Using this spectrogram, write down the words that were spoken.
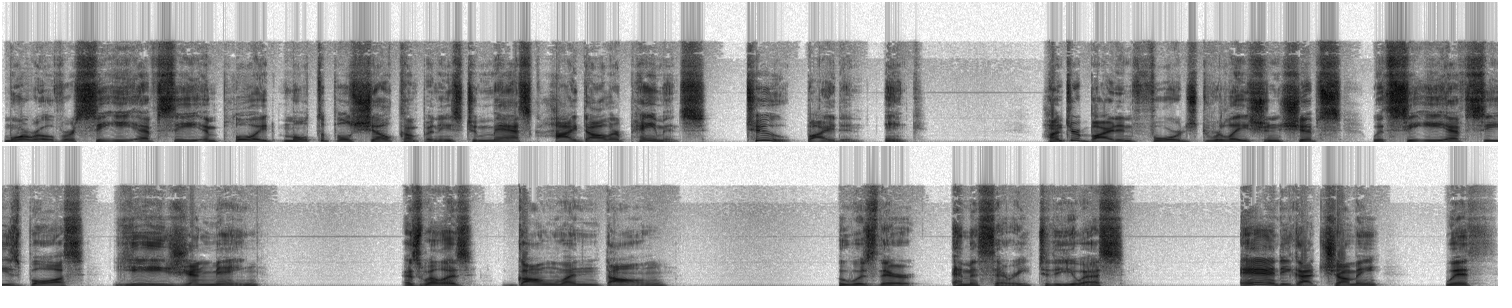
Moreover, CEFC employed multiple shell companies to mask high dollar payments to Biden Inc. Hunter Biden forged relationships with CEFC's boss Yi Jianming, as well as Gong Wendong, who was their emissary to the U.S., and he got chummy with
